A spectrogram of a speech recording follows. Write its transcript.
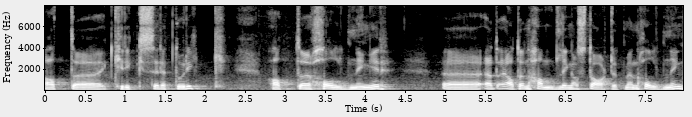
At krigsretorikk, at holdninger at, at en handling har startet med en holdning,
